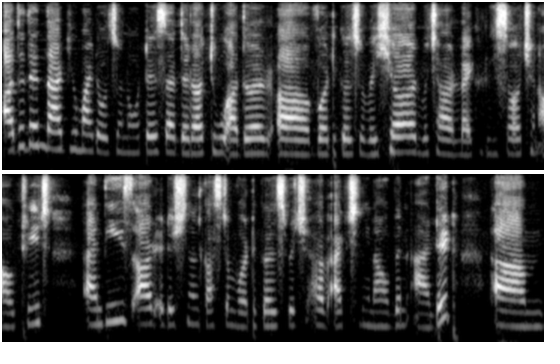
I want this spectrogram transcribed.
Other than that, you might also notice that there are two other uh, verticals over here, which are like research and outreach. And these are additional custom verticals, which have actually now been added um,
